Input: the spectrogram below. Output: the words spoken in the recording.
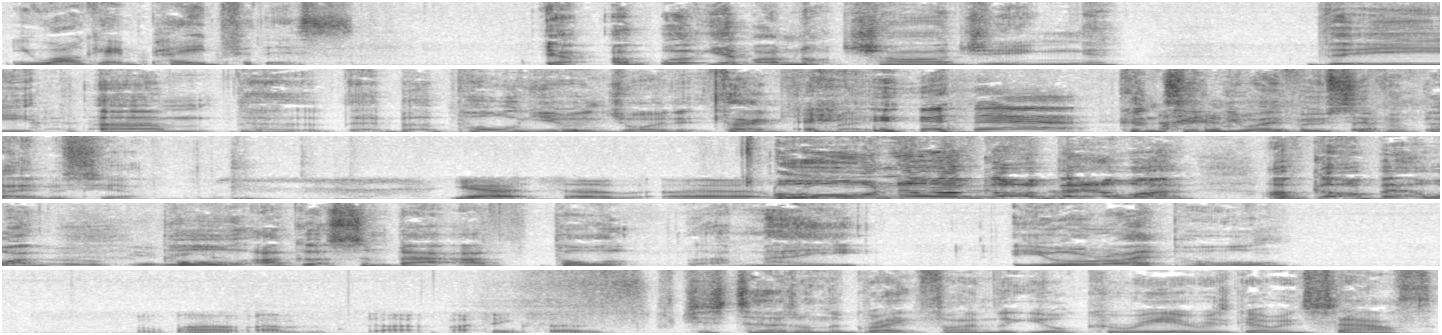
you are getting paid for this. Yeah, uh, well, yeah, but I'm not charging the. Um, uh, Paul, you enjoyed it. Thank you, mate. Continuez-vous, s'il vous plaît, monsieur. Yeah. So. Uh, Oh no, I've got a better one. I've got a better one. Oh, Paul, go. I've got some bad. I've Paul, uh, mate, are you all right, Paul? Well, um, I think so. I've just heard on the grapevine that your career is going south.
